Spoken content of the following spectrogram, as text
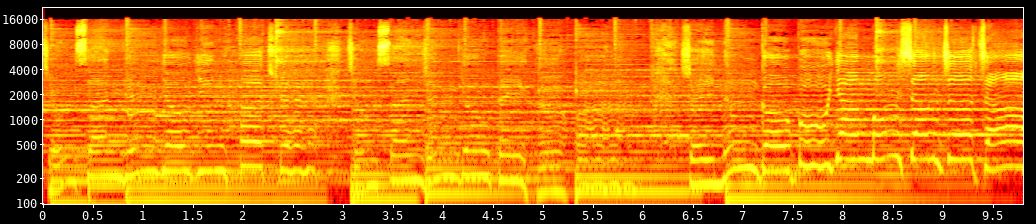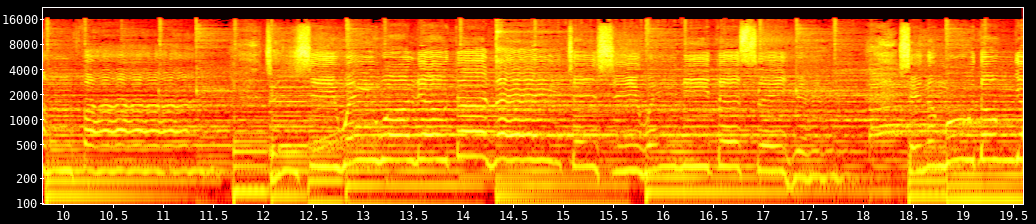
就算月有阴和缺，就算人有悲和欢，谁能扬梦想这张帆？珍惜为我流的泪，珍惜为你的岁月，谁能无动又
